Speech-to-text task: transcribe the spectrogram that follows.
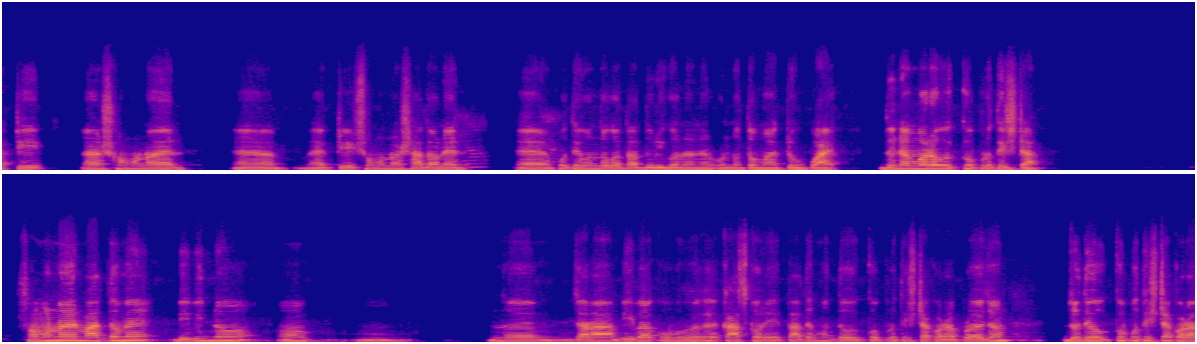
একটি সমন্বয়ের একটি সমন্বয় সাধনের প্রতিবন্ধকতা দূরীকরণের অন্যতম একটি উপায়। দুই নম্বরে ঐক্য প্রতিষ্ঠা। সমন্বয়ের মাধ্যমে বিভিন্ন যারা উপবিভাগে কাজ করে, তাদের মধ্যে ঐক্য প্রতিষ্ঠা করা প্রয়োজন। যদি ঐক্য প্রতিষ্ঠা করা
